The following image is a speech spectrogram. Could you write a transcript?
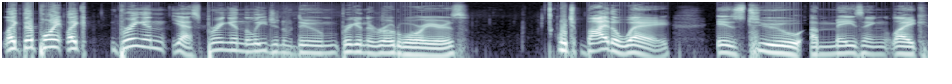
Like their point, like bring in yes, bring in the Legion of Doom, bring in the Road Warriors, which by the way is two amazing like.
